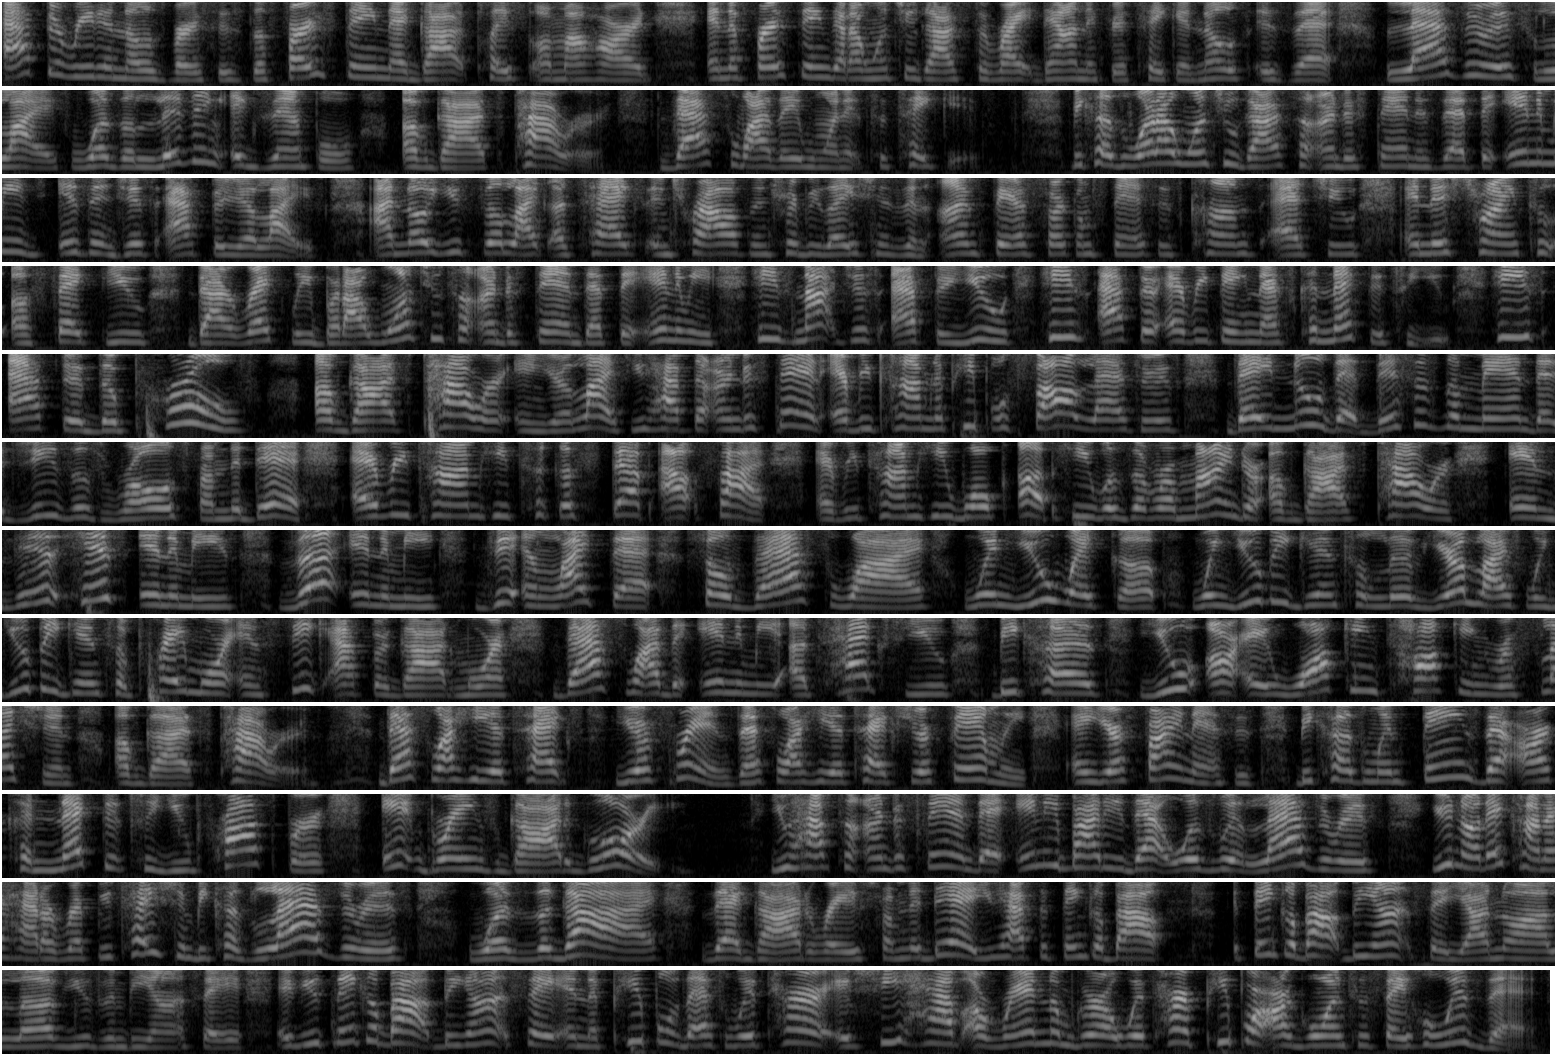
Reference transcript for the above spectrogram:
after reading those verses, the first thing that God placed on my heart, and the first thing that I want you guys to write down if you're taking notes, is that Lazarus' life was a living example of God's power. That's why they wanted to take it. Because what I want you guys to understand is that the enemy isn't just after your life. I know you feel like attacks and trials and tribulations and unfair circumstances comes at you and is trying to affect you directly, but I want you to understand that the enemy, he's not just after you, he's after everything that's connected to you. He's after the proof of God's power in your life. You have to understand every time the people saw Lazarus, they knew that this is the man that Jesus rose from the dead. Every time he took a step outside, every time he woke up, he was a reminder of God's power. And th- his enemies, the enemy, didn't like that. So that's why when you wake up, when you begin to live your life, when you begin to pray more and seek after God more, that's why the enemy attacks you because you are a walking, talking reflection of God's power. That's why he attacks your friends. That's why he attacks your family and your finances because when things that are connected to you prosper, it brings God glory you have to understand that anybody that was with Lazarus, you know, they kind of had a reputation because Lazarus was the guy that God raised from the dead. You have to think about think about Beyonce. Y'all know I love using Beyonce. If you think about Beyonce and the people that's with her, if she have a random girl with her, people are going to say, "Who is that?"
